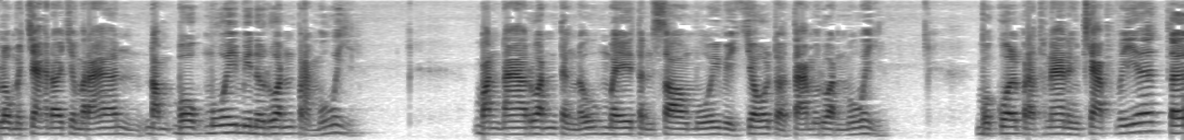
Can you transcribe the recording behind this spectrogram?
លោកម្ចាស់ដោយចម្រើនដំបូកមួយមានរន់6បណ្ដារន់ទាំងនោះមេតន្សងមួយវាចូលទៅតាមរន់មួយបុគ្គលប្រាថ្នានឹងចាប់វាទៅ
